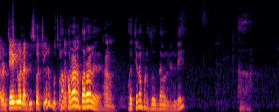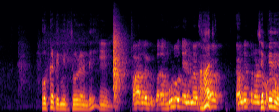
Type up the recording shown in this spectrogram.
రెండు చైర్లు కూడా తీసుకొచ్చి కూడా కూర్చుంటారు. పర్వాలేదు పర్వాలేదు. వచ్చినప్పుడు చూద్దాంలేండి. ఆ. ఒక్కటి మీరు చూడండి. చెప్పేది.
